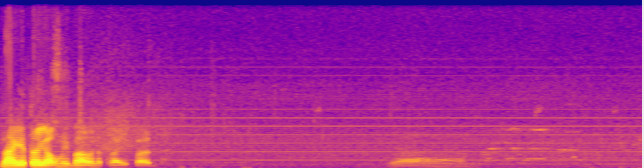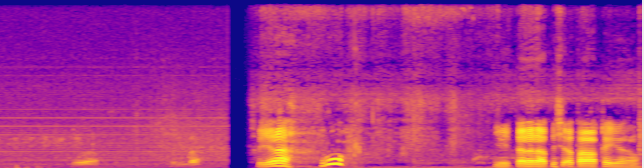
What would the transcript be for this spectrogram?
lagi talaga ako may bago na tripod. Yan. Di ba? Ganda. So, yan na. Woo! Initan na natin si Atake. Yan, oh.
